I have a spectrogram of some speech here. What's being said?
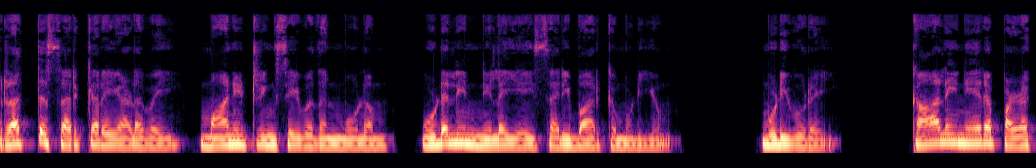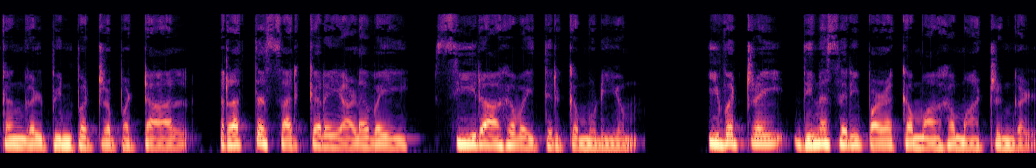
இரத்த சர்க்கரை அளவை மானிட்டரிங் செய்வதன் மூலம் உடலின் நிலையை சரிபார்க்க முடியும். முடிவுரை. காலை நேர பழக்கங்கள் பின்பற்றப்பட்டால் இரத்த சர்க்கரை அளவை சீராக வைத்திருக்க முடியும். இவற்றை தினசரி பழக்கமாக மாற்றுங்கள்.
